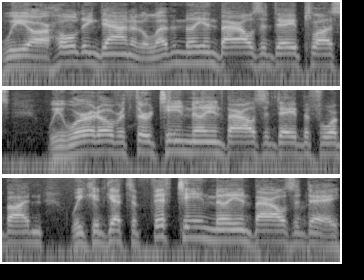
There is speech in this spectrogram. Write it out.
We are holding down at 11 million barrels a day plus. We were at over 13 million barrels a day before Biden. We could get to 15 million barrels a day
